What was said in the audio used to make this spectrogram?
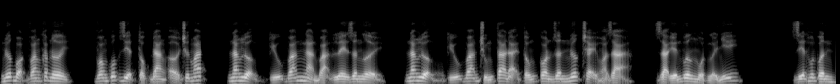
nước bọt văng khắp nơi, vong quốc diệt tộc đang ở trước mắt, năng lượng cứu vãn ngàn vạn lê dân người, năng lượng cứu vãn chúng ta đại tống con dân nước chạy hòa giả giả yến vương một người nhĩ. Diễn hôn quân,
